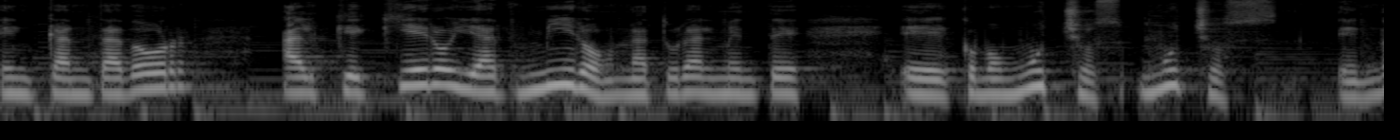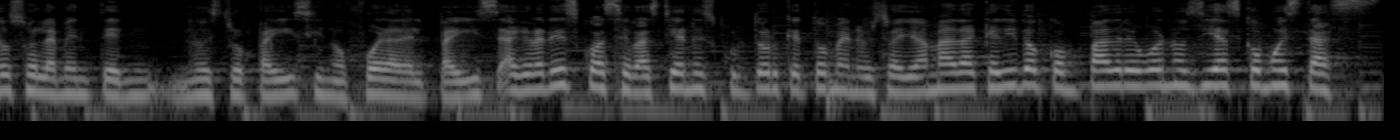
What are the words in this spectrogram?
encantador, al que quiero y admiro naturalmente, eh, como muchos, muchos, eh, no solamente en nuestro país, sino fuera del país. Agradezco a Sebastián Escultor que tome nuestra llamada. Querido compadre, buenos días, ¿cómo estás?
